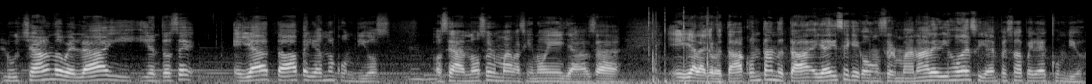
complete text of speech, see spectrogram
luchando, ¿verdad? Y, entonces ella estaba peleando con Dios. O sea, no su hermana, sino ella. O sea, ella la que lo estaba contando, estaba, ella dice que cuando su hermana le dijo eso, ella empezó a pelear con Dior.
